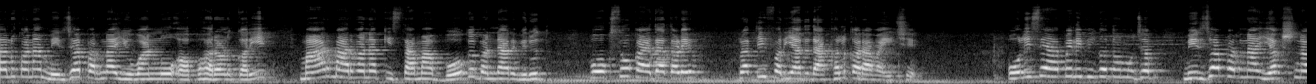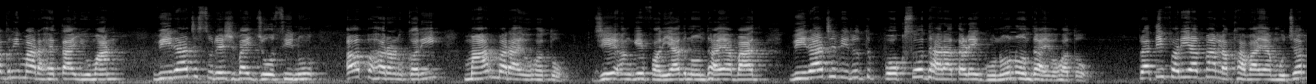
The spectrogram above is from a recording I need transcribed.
તાલુકાના મિર્જાપરના યુવાનનું અપહરણ કરી માર મારવાના કિસ્સામાં ભોગ બનનાર વિરુદ્ધ પોક્સો કાયદા તળે પ્રતિ ફરિયાદ દાખલ કરાવાઈ છે. પોલીસે આપેલી વિગતો મુજબ મિર્જાપરના યક્ષનગરીમાં રહેતા યુવાન વિરાજ સુરેશભાઈ જોશીનું અપહરણ કરી માર મરાયો હતો. જે અંગે ફરિયાદ નોંધાયા બાદ વિરાજ વિરુદ્ધ પોક્સો ધારા તળે ગુનો નોંધાયો હતો. પ્રતિ ફરિયાદમાં લખાવાયા મુજબ,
